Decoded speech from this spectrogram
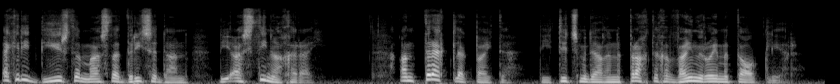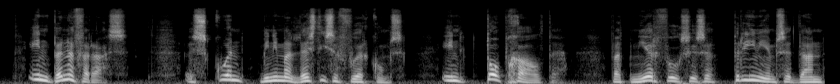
Ek het die duurste Mazda 3 sedan, die Astina gery. Aantreklik buite, die toetsmodel in 'n pragtige wynrooi metaalkleur. En binne verras, 'n skoon minimalistiese voorkoms en topgehalte wat meer voel soos 'n premium sedan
